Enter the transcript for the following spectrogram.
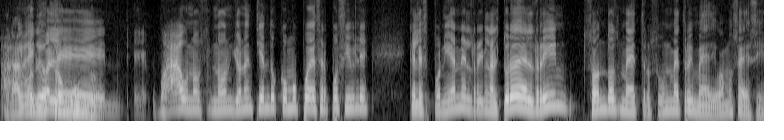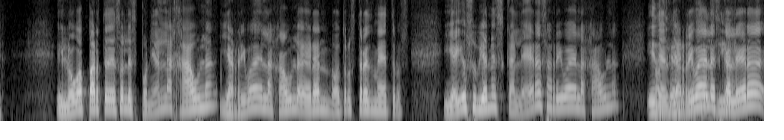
Era algo de otro mundo. Wow, no, no, yo no entiendo cómo puede ser posible que les ponían el ring, la altura del ring son dos metros, un metro y medio, vamos a decir. Y luego aparte de eso les ponían la jaula y arriba de la jaula eran otros tres metros. Y ellos subían escaleras arriba de la jaula y desde arriba o sea, de la sí. escalera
